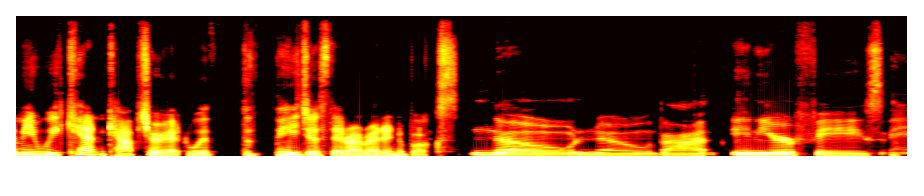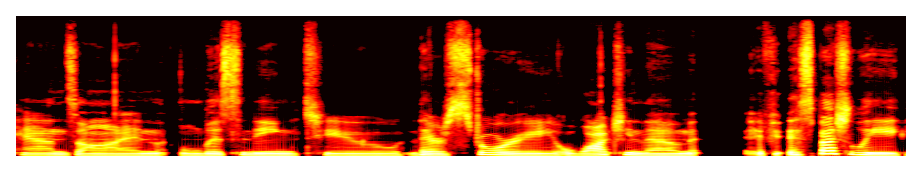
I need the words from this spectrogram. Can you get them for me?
I mean, we can't capture it with the pages that I read in the books. No, no, that in your face, hands on, listening to their story, watching them, if, especially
